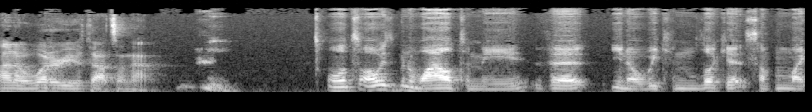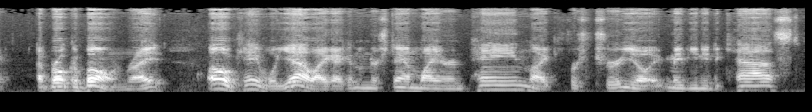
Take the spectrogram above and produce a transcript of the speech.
I don't know. What are your thoughts on that? Well, it's always been wild to me that, you know, we can look at something like I broke a bone, right? Oh, okay, well, yeah, like I can understand why you're in pain. Like for sure, you know, maybe you need to cast.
